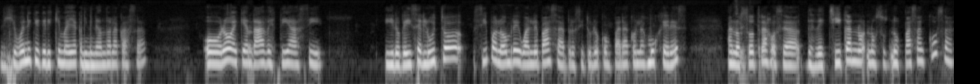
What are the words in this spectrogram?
le dije, bueno, ¿y qué queréis que me vaya caminando a la casa? O no, es que andabas vestida así. Y lo que dice Lucho, sí, pues al hombre igual le pasa, pero si tú lo comparas con las mujeres, a nosotras, o sea, desde chicas no- nos, nos pasan cosas,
